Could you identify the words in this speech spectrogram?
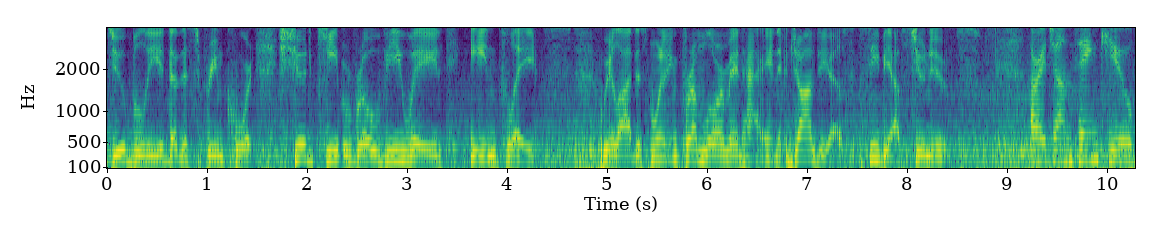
do believe that the Supreme Court should keep Roe v. Wade in place. We're live this morning from Lower Manhattan. John Dias, CBS 2 News. All right, John, thank you.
